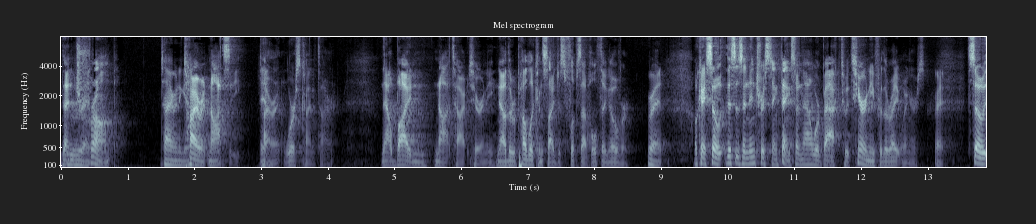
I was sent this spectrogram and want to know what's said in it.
Then Right. Trump, tyrant again. tyrant Nazi, Yeah. tyrant, worst kind of tyrant. Now Biden, not ty- tyranny. Now the Republican side just flips that whole thing over. Right. Okay, so this is an interesting thing. So now we're back to a tyranny for the right wingers. Right. So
